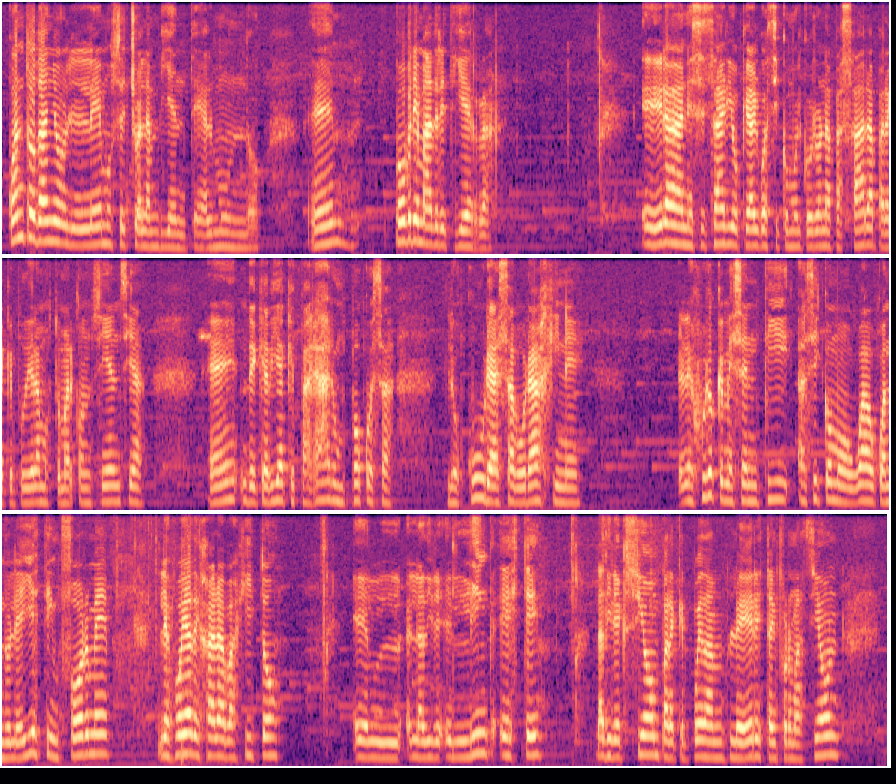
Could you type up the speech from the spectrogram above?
¿Cuánto daño le hemos hecho al ambiente, al mundo? ¿Eh? Pobre Madre Tierra era necesario que algo así como el corona pasara para que pudiéramos tomar conciencia ¿eh? de que había que parar un poco esa locura, esa vorágine. Les juro que me sentí así como, wow, cuando leí este informe, les voy a dejar abajito el, el link este, la dirección para que puedan leer esta información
